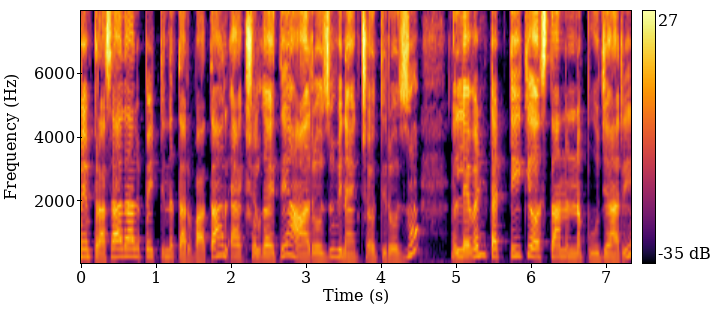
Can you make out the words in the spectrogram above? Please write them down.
మేము ప్రసాదాలు పెట్టిన తర్వాత యాక్చువల్గా అయితే ఆ రోజు వినాయక చవితి రోజు లెవెన్ థర్టీకి వస్తానన్న పూజారి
